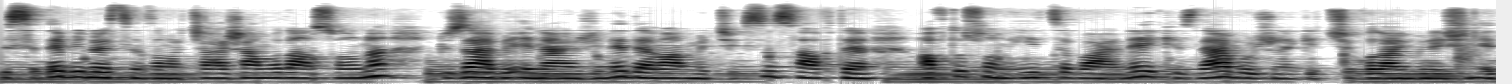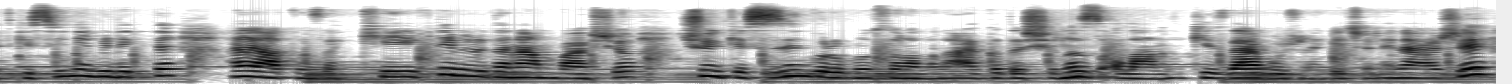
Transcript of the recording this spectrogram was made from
hissedebilirsiniz ama çarşambadan sonra güzel bir enerjiyle devam edeceksiniz. Haftaya hafta sonu itibariyle ikizler burcuna geçecek olan güneşin etkisiyle birlikte hayatınızda keyifli bir dönem başlıyor. Çünkü sizin grubunuzdan olan arkadaşınız olan ikizler burcuna geçen enerji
